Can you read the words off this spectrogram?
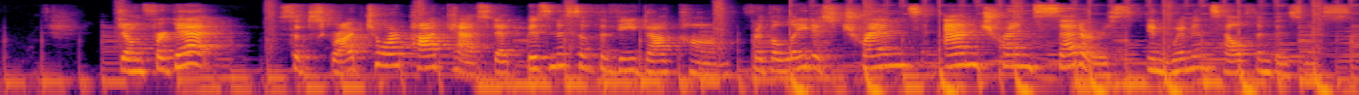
Don't forget, subscribe to our podcast at businessofthev.com for the latest trends and trendsetters in women's health and business.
